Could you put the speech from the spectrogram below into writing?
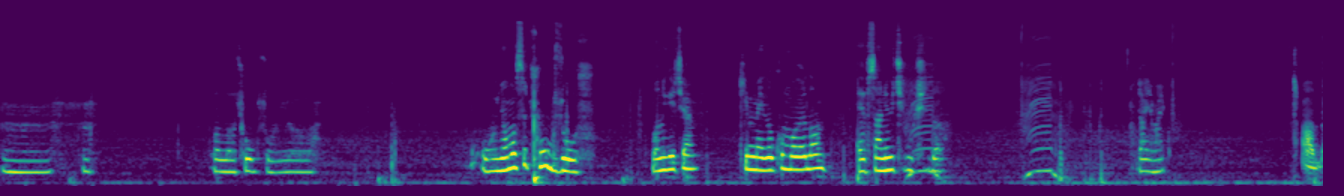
Hmm. Vallahi çok zor ya. Oynaması çok zor. Bana geçen kim Mega Kumbo'ya lan efsanevi çıkmıştı da. Dynamite. Abi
